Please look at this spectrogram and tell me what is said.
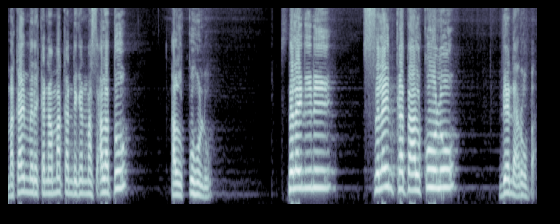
Makanya mereka namakan dengan masalah itu alkoholu. Selain ini, selain kata alkoholu, dia tidak rubah.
